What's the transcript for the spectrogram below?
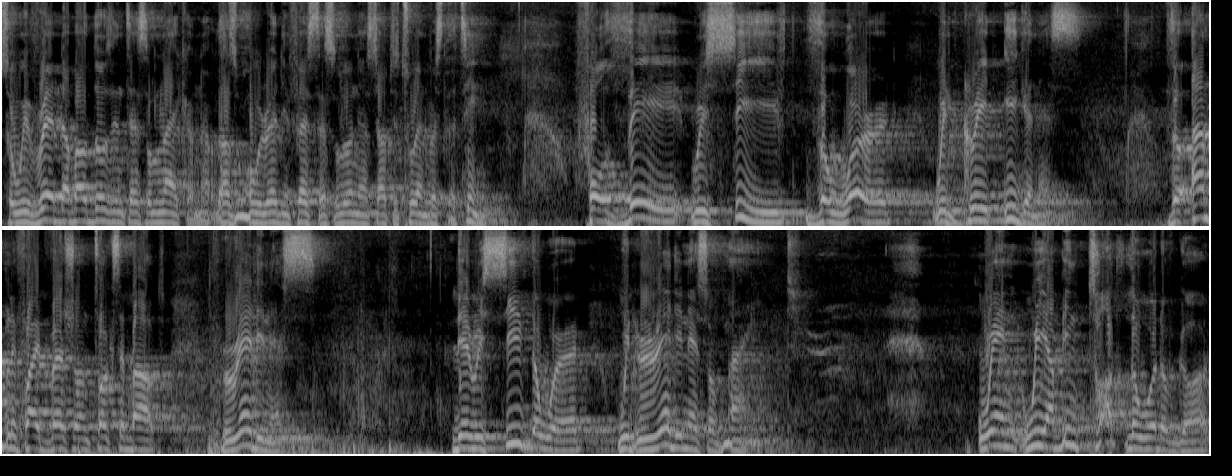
So we've read about those in Thessalonica now. That's what we read in First Thessalonians chapter 2 and verse 13. For they received the word with great eagerness. The Amplified Version talks about readiness. They received the word with readiness of mind. When we are being taught the word of God,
